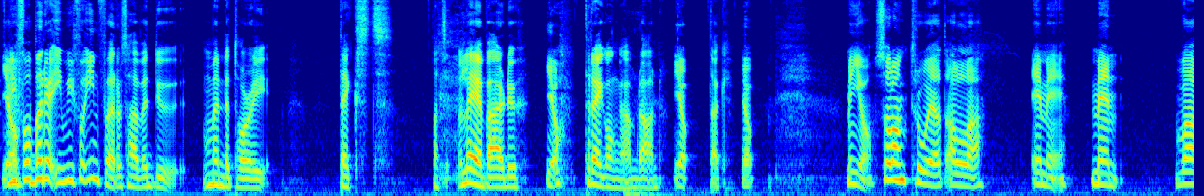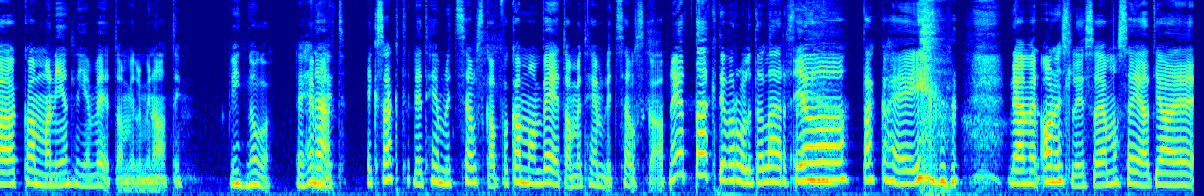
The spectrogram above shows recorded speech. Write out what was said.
ja. Vi, får börja, vi får införa så här vet du, mandatory text. Alltså, lever du? Ja. Tre gånger om dagen. Ja. Tack. Men ja, så långt tror jag att alla är med. Men vad kan man egentligen veta om Illuminati? Inte något. Det är hemligt. Exakt, det är ett hemligt sällskap. Vad kan man veta om ett hemligt sällskap? Nej tack, det var roligt att lära sig. Ja, tack och hej. Nej men honestly så jag måste säga att jag är,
